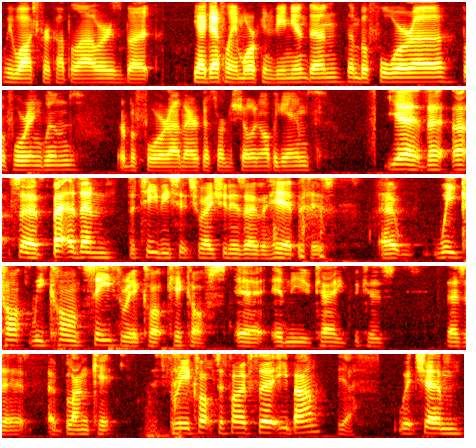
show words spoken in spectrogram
we watch for a couple hours. But yeah, definitely more convenient than than before uh, before England or before America started showing all the games. Yeah, that that's uh, better than the TV situation is over here because uh, we can't we can't see three o'clock kickoffs uh, in the UK because there's a, a blanket three o'clock to five thirty ban, Yes. which um.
